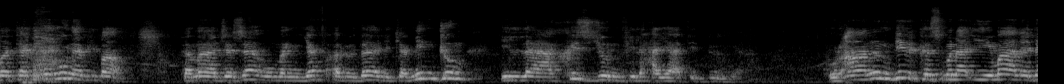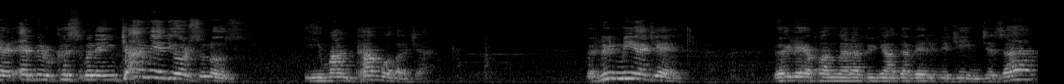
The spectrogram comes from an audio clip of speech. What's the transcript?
وَتَكْفُرُونَ بِبَعْضِ فَمَا جَزَاءُ مَنْ يَفْعَلُ ذَٰلِكَ مِنْكُمْ اِلَّا خِزْيٌ فِي الْحَيَاةِ الدُّنْيَا Kur'an'ın bir kısmına iman eder, öbür kısmını inkar mı ediyorsunuz? İman tam olacak. Bölünmeyecek. Böyle yapanlara dünyada verileceğim ceza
